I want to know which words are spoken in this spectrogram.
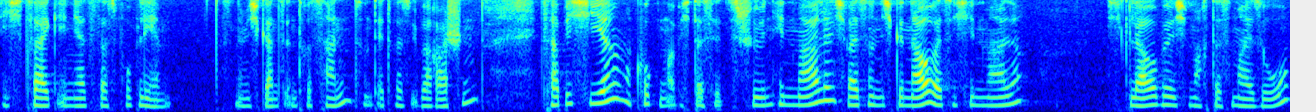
Ich zeige Ihnen jetzt das Problem. Das ist nämlich ganz interessant und etwas überraschend. Jetzt habe ich hier, mal gucken, ob ich das jetzt schön hinmale. Ich weiß noch nicht genau, was ich hinmale. Ich glaube, ich mache das mal so.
